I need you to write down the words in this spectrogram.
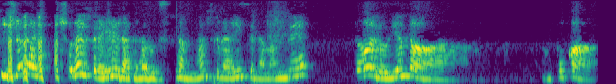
Y yo la, yo la entregué la traducción, ¿no? Yo la hice, la mandé, todo aludiendo a, un poco a,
